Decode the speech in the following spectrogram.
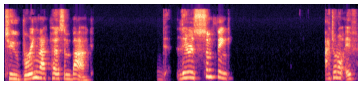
to bring that person back there is something i don't know if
